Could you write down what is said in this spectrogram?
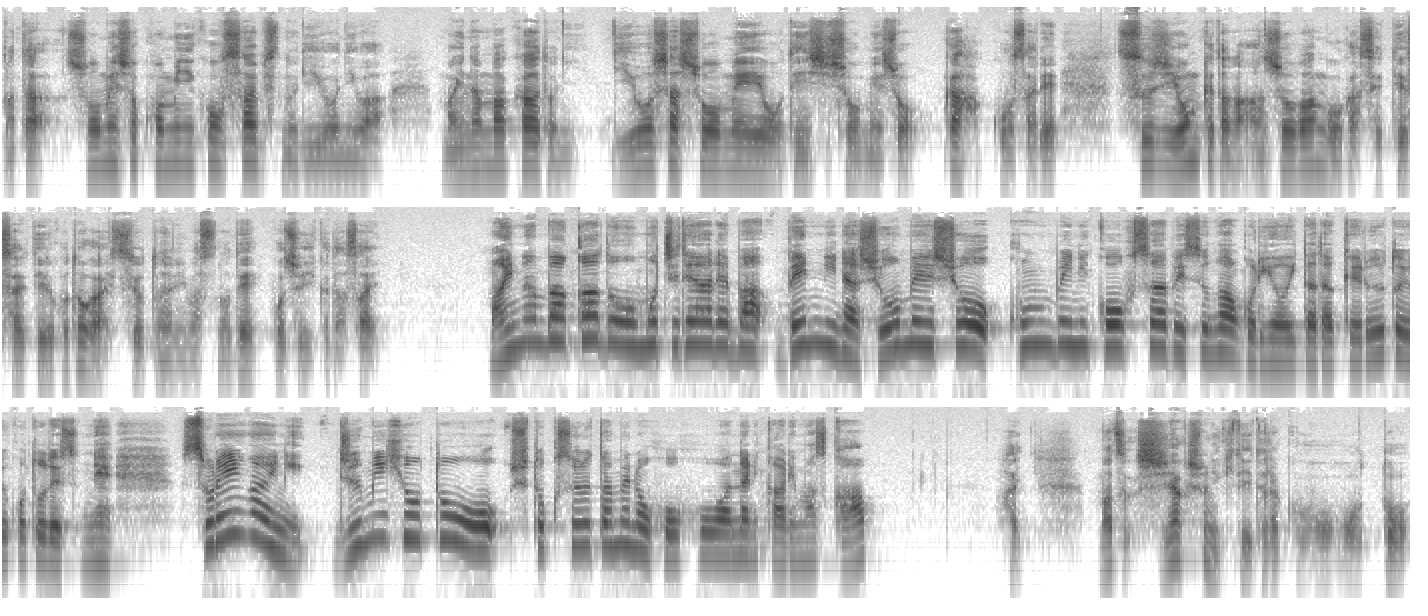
また証明書コンビニ交付サービスの利用にはマイナンバーカードに利用者証明用電子証明書が発行され、数字4桁の暗証番号が設定されていることが必要となりますので、ご注意ください。マイナンバーカードをお持ちであれば、便利な証明書、コンビニ交付サービスがご利用いただけるということですね。それ以外に住民票等を取得するための方法は何かありますか？はい。まず、市役所に来ていただく方法と、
